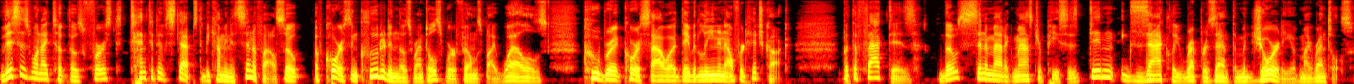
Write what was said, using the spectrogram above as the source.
This is when I took those first tentative steps to becoming a cinephile. So, of course, included in those rentals were films by Welles, Kubrick, Kurosawa, David Lean, and Alfred Hitchcock. But the fact is, those cinematic masterpieces didn't exactly represent the majority of my rentals.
